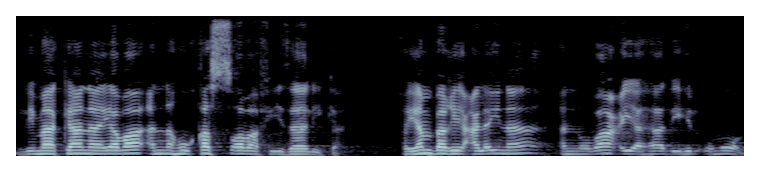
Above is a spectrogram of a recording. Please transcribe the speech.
لما كان يرى أنه قصر في ذلك. فينبغي علينا أن نراعي هذه الأمور.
